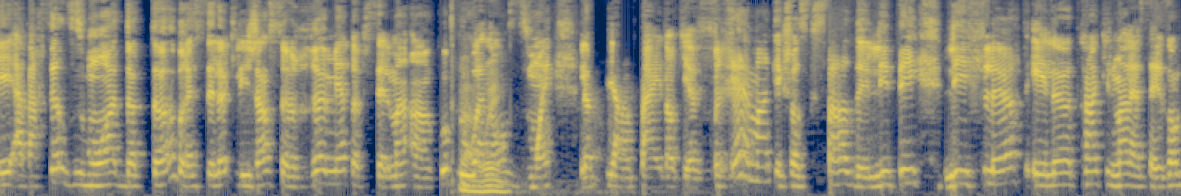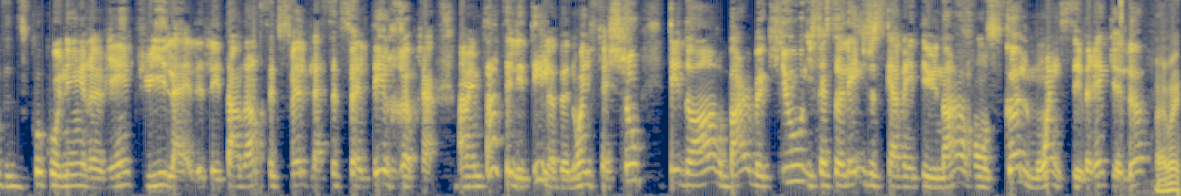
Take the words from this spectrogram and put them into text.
Et à partir du mois d'octobre, c'est là que les gens se remettent officiellement en couple Ah ou oui. annoncent du moins leur fiançailles. Donc, il y a vraiment quelque chose qui se passe de l'été, les flirts, et là, tranquillement, la saison du, du cocooning revient, puis la- les tendances sexuelles, puis la sexualité reprend. En même temps, sais, l'été, là, Benoît, il fait chaud, t'es dehors, barbecue, il fait soleil jusqu'à 21h, on se colle moins. C'est vrai que là, Ben oui.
